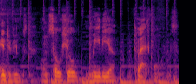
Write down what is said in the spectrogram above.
interviews on social media platforms.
